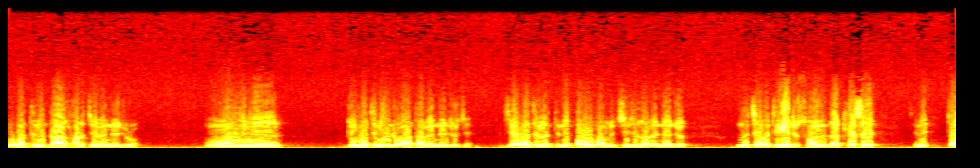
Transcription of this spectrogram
dhūpa dēne dā sār tābē chē jēbā pāmi ngā jēbā sōni dā kēsē kī tā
